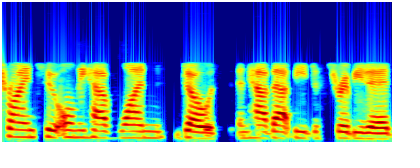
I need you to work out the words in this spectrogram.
trying to only have one dose and have that be distributed,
